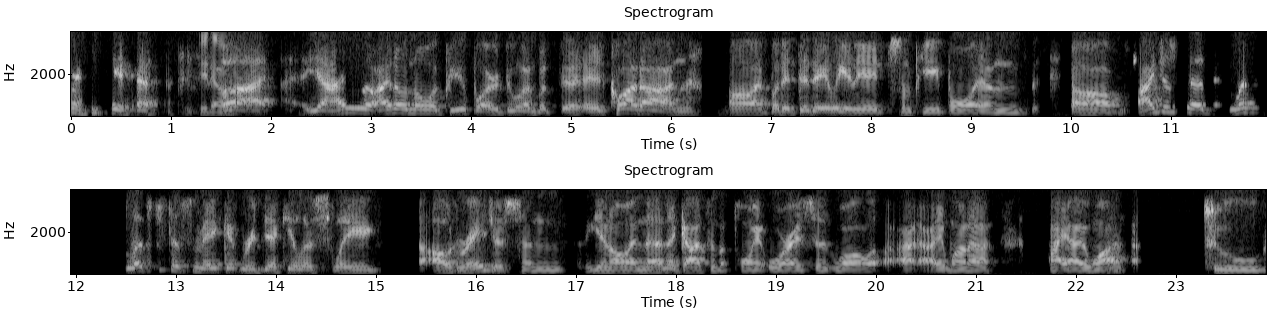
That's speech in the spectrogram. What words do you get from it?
yeah. You know. Well, I, yeah, I, I don't know what people are doing, but uh, it caught on. Uh, but it did alienate some people, and uh, I just said let's let's just make it ridiculously outrageous, and you know, and then it got to the point where I said, well, I, I want to, I, I want to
